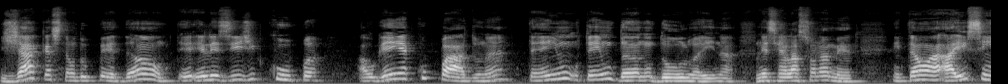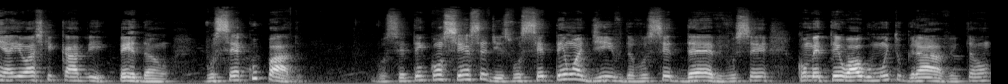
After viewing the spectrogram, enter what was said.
Já a questão do perdão, ele exige culpa, alguém é culpado, né? Tem um, tem um dano, um dolo aí na, nesse relacionamento. Então aí sim, aí eu acho que cabe perdão. Você é culpado. Você tem consciência disso. Você tem uma dívida, você deve, você cometeu algo muito grave. Então,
